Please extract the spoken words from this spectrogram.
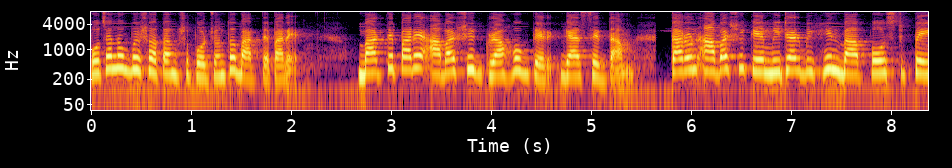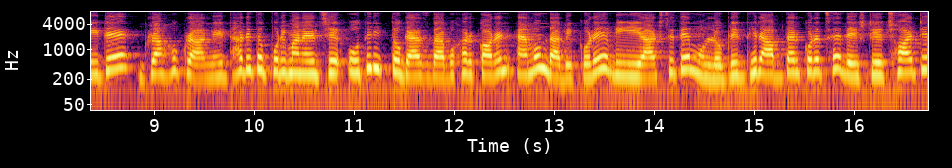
পঁচানব্বই শতাংশ পর্যন্ত বাড়তে পারে। বাড়তে পারে আবাসিক গ্রাহকদের গ্যাসের দাম। কারণ আবাসিকে মিটারবিহীন বা পোস্ট পেইডে গ্রাহকরা নির্ধারিত পরিমাণের যে অতিরিক্ত গ্যাস ব্যবহার করেন এমন দাবি করে বিইআরসিতে মূল্যবৃদ্ধির আবদার করেছে দেশটির ছয়টি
